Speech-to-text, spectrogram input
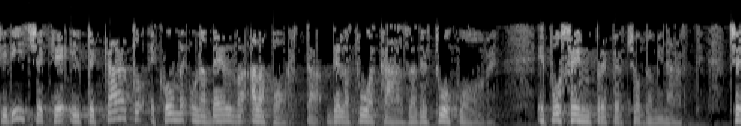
si dice che il peccato è come una belva alla porta della tua casa, del tuo cuore, e può sempre perciò dominarti. C'è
